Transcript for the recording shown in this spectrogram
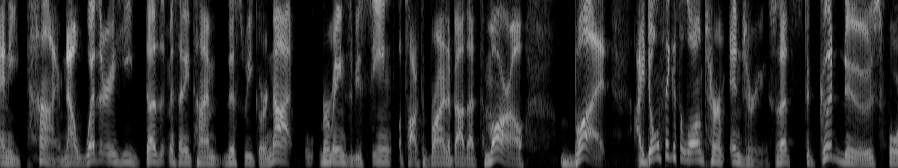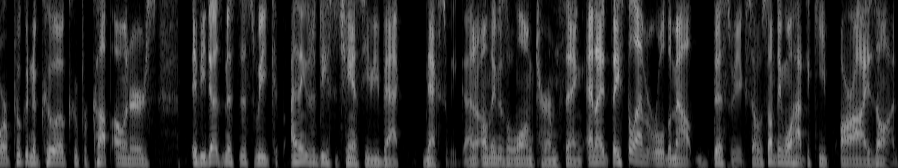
any time. Now, whether he doesn't miss any time this week or not remains to be seen. I'll talk to Brian about that tomorrow. But I don't think it's a long term injury. So that's the good news for Puka Nacua, Cooper Kupp owners. If he does miss this week, I think there's a decent chance he'd be back next week. I don't, think there's a long term thing. And I, they still haven't ruled him out this week. So something we'll have to keep our eyes on.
